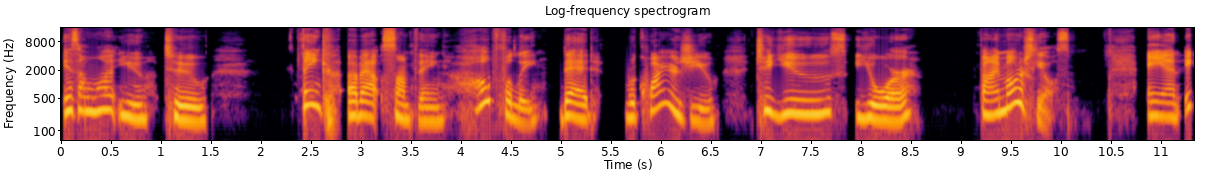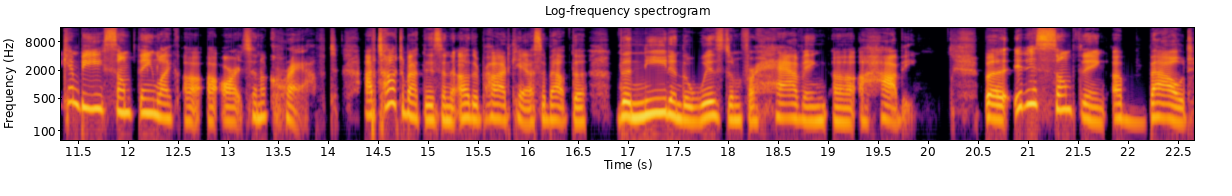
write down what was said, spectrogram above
is I want you to think about something, hopefully, that requires you to use your fine motor skills. And it can be something like a, a arts and a craft. I've talked about this in other podcasts about the the need and the wisdom for having uh, a hobby. But it is something about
